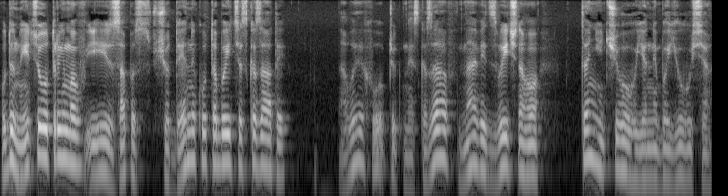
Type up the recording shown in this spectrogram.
одиницю отримав і запис в щоденнику табиться сказати. Але хлопчик не сказав навіть звичного та нічого я не боюся,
